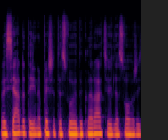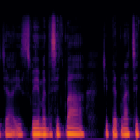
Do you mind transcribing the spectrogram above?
ви сядете і напишете свою декларацію для свого життя із своїми десятьма чи 15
